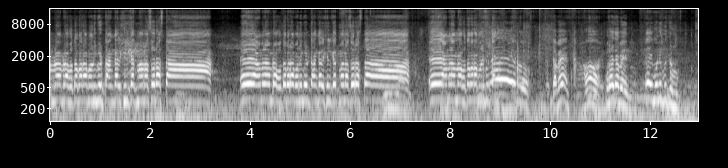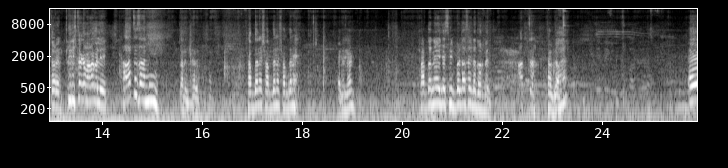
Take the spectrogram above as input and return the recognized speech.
আমরা আমরা হতে পারা মণিপুর টাঙ্গাল খিলকাত মানাসো রাস্তা। এ আমরা আমরা হতে পারা মণিপুর টাঙ্গাল খিলকাত মানাসো রাস্তা। এ আমরা আমরা হতে পারা মণিপুর টাঙ্গাল যাবেন? হ্যাঁ। কোথায় যাবেন? এই মণিপুর যাব। চলেন তিরিশ টাকা ভাড়া করলে। আচ্ছা জানি। চলেন চলেন। সাবধানে সাবধানে সাবধানে। এটা নেন সাবধানে এই যে সিট বেল্ট আছে এটা ধরবেন। আচ্ছা। এই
